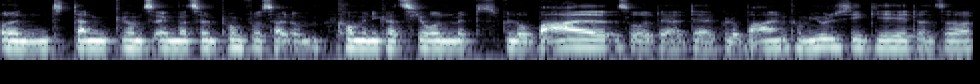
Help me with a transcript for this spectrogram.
und dann kommt es irgendwann zu dem Punkt, wo es halt um Kommunikation mit global, so der, der globalen Community geht und so.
